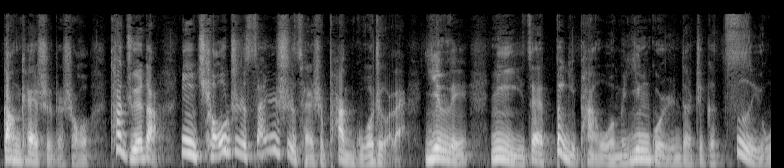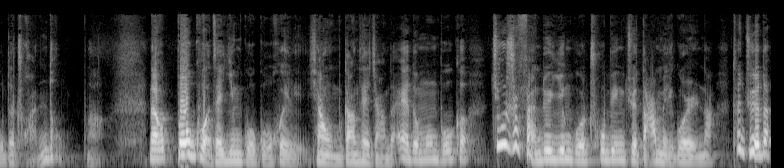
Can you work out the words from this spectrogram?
刚开始的时候，他觉得你乔治三世才是叛国者嘞，因为你在背叛我们英国人的这个自由的传统啊。那包括在英国国会里，像我们刚才讲的，爱德蒙·伯克就是反对英国出兵去打美国人呢。他觉得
